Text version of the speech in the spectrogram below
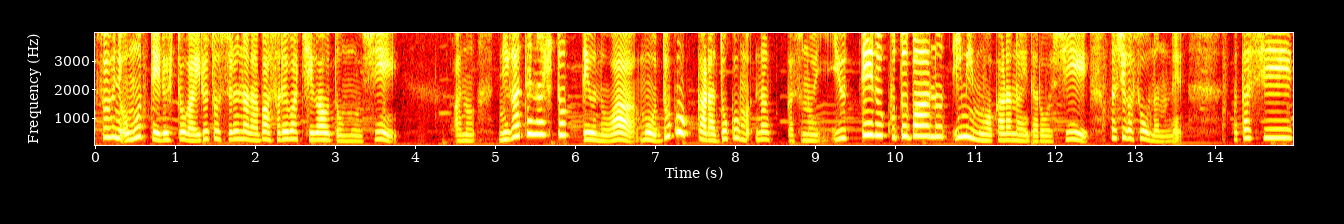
そういうふうに思っている人がいるとするならばそれは違うと思うしあの苦手な人っていうのはもうどこからどこもなんかその言っている言葉の意味もわからないだろうし私がそうなので私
